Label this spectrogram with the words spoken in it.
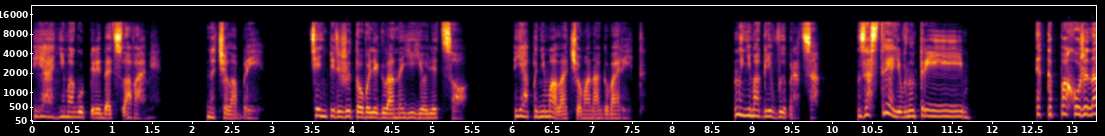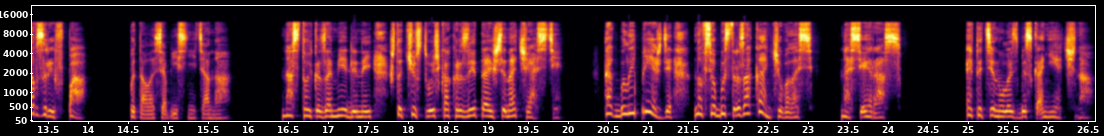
«Я не могу передать словами», — начала Бри. Тень пережитого легла на ее лицо. Я понимала, о чем она говорит. Мы не могли выбраться. Застряли внутри и... Это похоже на взрыв, па, пыталась объяснить она. Настолько замедленный, что чувствуешь, как разлетаешься на части. Так было и прежде, но все быстро заканчивалось. На сей раз. Это тянулось бесконечно.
